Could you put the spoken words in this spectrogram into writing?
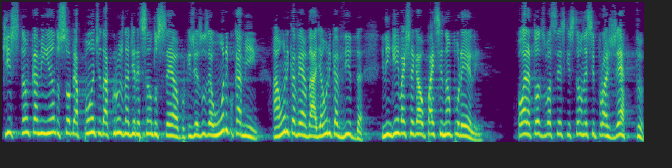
que estão caminhando sobre a ponte da cruz na direção do céu, porque Jesus é o único caminho, a única verdade, a única vida, e ninguém vai chegar ao Pai senão por Ele. Olha, todos vocês que estão nesse projeto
